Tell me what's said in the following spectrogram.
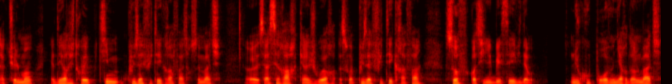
actuellement. Et d'ailleurs, j'ai trouvé Tim plus affûté que Rafa sur ce match. Euh, c'est assez rare qu'un joueur soit plus affûté que Rafa, sauf quand il est blessé évidemment. Du coup, pour revenir dans le match,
